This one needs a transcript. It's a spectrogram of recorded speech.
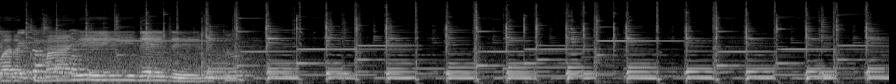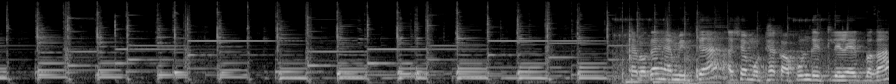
बारक माई जय देवी विठू. ह्या बघा ह्या मिरच्या अशा मोठ्या कापून घेतलेल्या आहेत बघा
